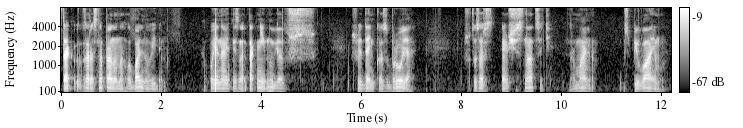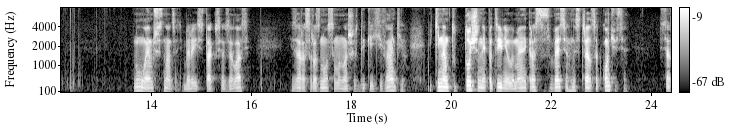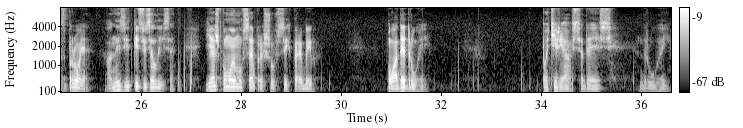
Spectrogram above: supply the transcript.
Так, зараз, напевно, на глобальну вийдемо. Або я навіть не знаю. Так, ні, ну я швиденько зброя. Що то зараз М16? Нормально. Успіваємо. Ну, М16, берись. Так, все взялась. І зараз розносимо наших диких гігантів, які нам тут точно не потрібні були. У мене якраз весь огнестрел закінчився. Вся зброя. А вони звідкись взялися. Я ж, по-моєму, все пройшов, всіх перебив. О, а де другий? Потерявся десь. Другий.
